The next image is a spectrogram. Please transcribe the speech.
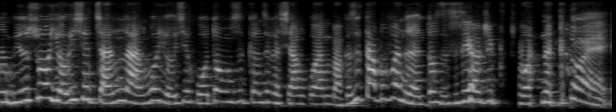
可能比如说有一些展览或有一些活动是跟这个相关吧，可是大部分的人都只是要去玩那个。对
